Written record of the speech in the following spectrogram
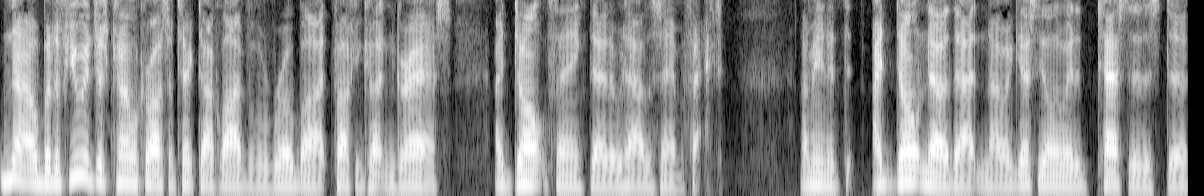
no, but if you had just come across a TikTok live of a robot fucking cutting grass, I don't think that it would have the same effect. I mean, it, I don't know that, and I guess the only way to test it is to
